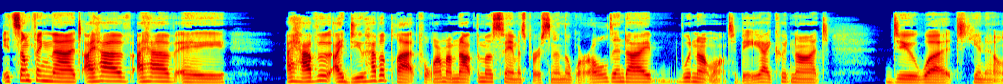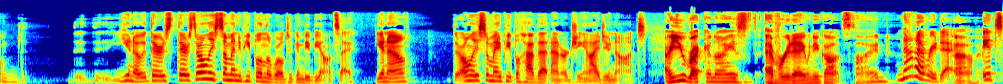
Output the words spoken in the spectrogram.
it's something that I have I have a I have a I do have a platform. I'm not the most famous person in the world and I would not want to be. I could not do what, you know, you know, there's there's only so many people in the world who can be Beyonce, you know? There are only so many people have that energy and I do not. Are you recognized every day when you go outside? Not every day. Oh, okay. It's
